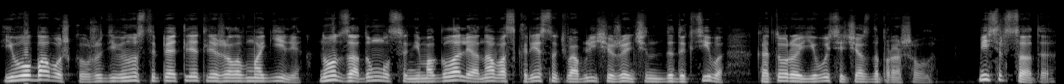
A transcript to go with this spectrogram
Его бабушка уже 95 лет лежала в могиле, но он задумался, не могла ли она воскреснуть в обличье женщины-детектива, которая его сейчас допрашивала. «Мистер Сада,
